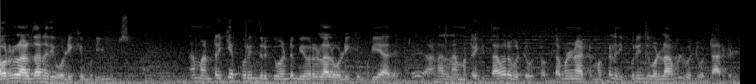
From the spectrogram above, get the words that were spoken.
அவர்களால் தான் அதை ஒழிக்க முடியும் என்று சொன்னார். நாம் அன்றைக்கே புரிந்திருக்க வேண்டும் இவர்களால் ஒழிக்க முடியாது என்று. ஆனால் நாம் அன்றைக்கு தவற விட்டுவிட்டோம் தமிழ்நாட்டு மக்கள் இதை புரிந்து கொள்ளாமல் விட்டுவிட்டார்கள்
